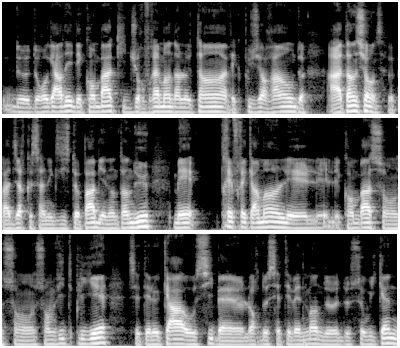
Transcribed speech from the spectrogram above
de, de, regarder des combats qui durent vraiment dans le temps, avec plusieurs rounds. attention, ça ne veut pas dire que ça n'existe pas, bien entendu, mais très fréquemment, les, les, combats sont, sont, vite pliés. C'était le cas aussi ben, lors de cet événement de, de ce week-end.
